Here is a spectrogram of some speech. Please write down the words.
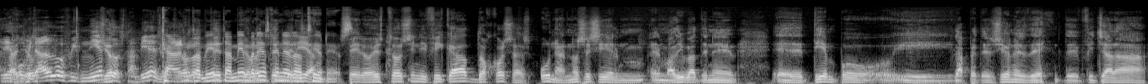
Y jubilar a los bisnietos también. Claro, también, también varias generaciones. Pero esto significa dos cosas. Una, no sé si el, el Madrid va a tener eh, tiempo y las pretensiones de, de fichar a,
